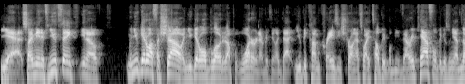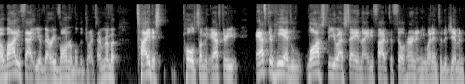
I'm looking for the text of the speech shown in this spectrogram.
Yeah. So I mean, if you think you know when you get off a show and you get all bloated up with water and everything like that, you become crazy strong. That's why I tell people be very careful because when you have no body fat, you're very vulnerable to joints. I remember Titus pulled something after he after he had lost the USA in '95 to Phil Hernon. He went into the gym and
